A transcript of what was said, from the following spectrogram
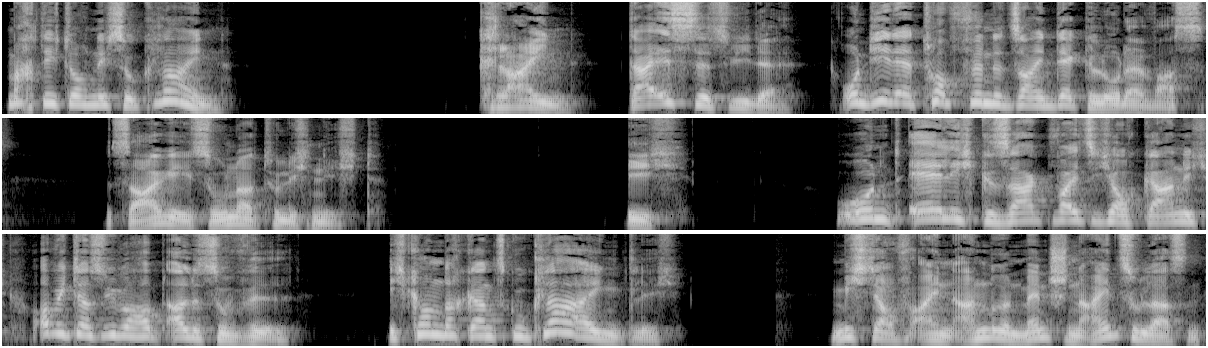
Mach dich doch nicht so klein. Klein, da ist es wieder. Und jeder Topf findet seinen Deckel, oder was? Sage ich so natürlich nicht. Ich. Und ehrlich gesagt weiß ich auch gar nicht, ob ich das überhaupt alles so will. Ich komme doch ganz gut klar eigentlich. Mich da auf einen anderen Menschen einzulassen,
